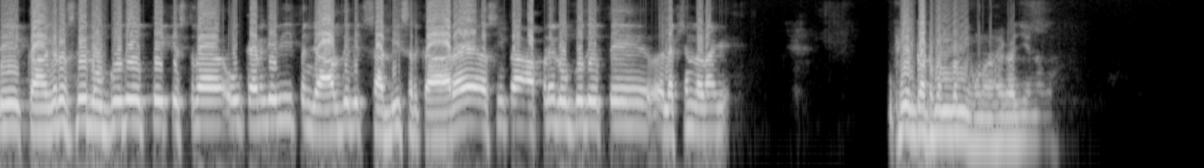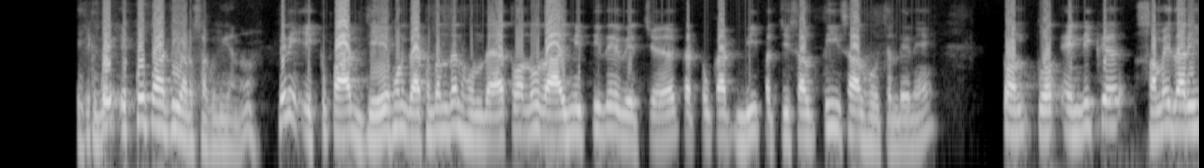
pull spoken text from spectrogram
ਤੇ ਕਾਂਗਰਸ ਦੇ ਲੋਗੋ ਦੇ ਉੱਤੇ ਕਿਸ ਤਰ੍ਹਾਂ ਉਹ ਕਹਿਣਗੇ ਵੀ ਪੰਜਾਬ ਦੇ ਵਿੱਚ ਸਾਡੀ ਸਰਕਾਰ ਹੈ ਅਸੀਂ ਤਾਂ ਆਪਣੇ ਲੋਗੋ ਦੇ ਉੱਤੇ ਇਲੈਕਸ਼ਨ ਲੜਾਂਗੇ। ਫਿਰ ਗਠਬੰਧਨ ਨਹੀਂ ਹੋਣਾ ਹੈਗਾ ਜੀ ਇਹਨਾਂ ਦਾ। ਇੱਕੋ ਇੱਕੋ ਪਾਰਟੀ ਲੜ ਸਕਦੀ ਆ ਨਾ। ਨਹੀਂ ਨਹੀਂ ਇੱਕ ਪਾਰਟ ਜੇ ਹੁਣ ਗਠਬੰਧਨ ਹੁੰਦਾ ਹੈ ਤੁਹਾਨੂੰ ਰਾਜਨੀਤੀ ਦੇ ਵਿੱਚ ਘੱਟੋ ਘੱਟ 20 25 ਸਾਲ 30 ਸਾਲ ਹੋ ਚੱਲੇ ਨੇ। ਤੁਹਾਨੂੰ ਤੁਹਾ- ਇੰਨੀ ਕੁ ਸਮਝਦਾਰੀ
